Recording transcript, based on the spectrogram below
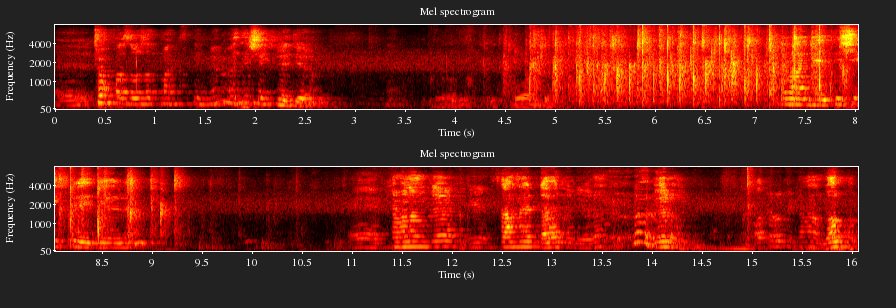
E, çok fazla uzatmak istemiyorum ve teşekkür ediyorum. Kemal Bey teşekkür ediyorum. Ee, Kemal amca bir sahneye davet ediyorum. Buyurun. Otur otur Kemal amca otur.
